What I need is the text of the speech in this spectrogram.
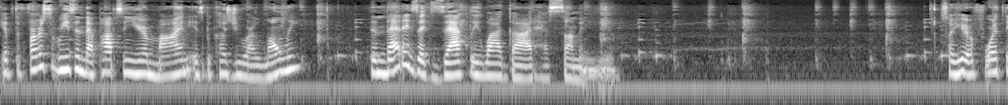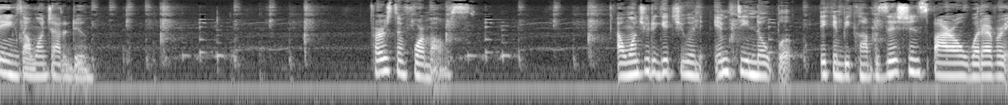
If the first reason that pops in your mind is because you are lonely, then that is exactly why God has summoned you. So, here are four things I want y'all to do. First and foremost, I want you to get you an empty notebook. It can be composition, spiral, whatever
